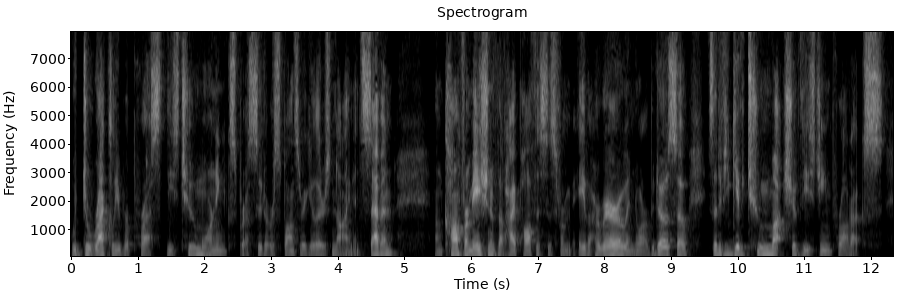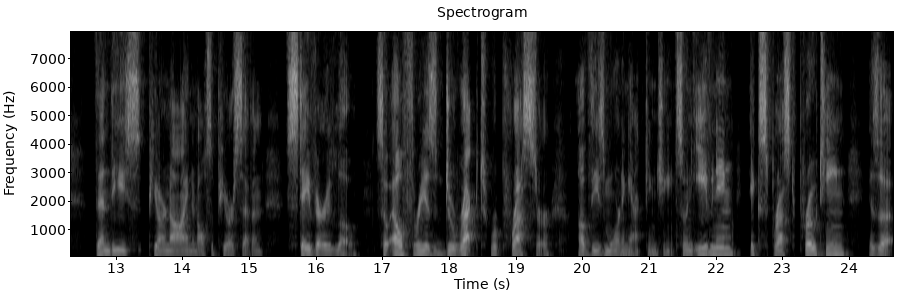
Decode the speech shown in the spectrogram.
would directly repress these two morning express pseudoresponse regulators 9 and 7. Um, confirmation of that hypothesis from Eva Herrero and Nora Bujdoso is that if you give too much of these gene products, then these PRR9 and also PRR7 stay very low. So ELF3 is a direct repressor of these morning acting genes. So an evening expressed protein is a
